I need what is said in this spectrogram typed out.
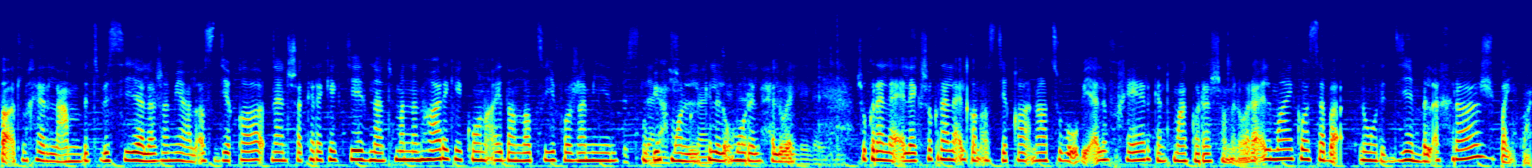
طاقة الخير اللي عم بتبثيها لجميع الأصدقاء. بدنا نشكرك كثير بدنا نتمنى نهارك يكون أيضا لطيف وجميل وبيحمل كل الأمور الحلوة. شكرا لك شكرا لكم أصدقائنا تصبوا بألف خير. كنت معكم رشا من وراء المايك وسبق نور الدين بالإخراج. bye bye.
